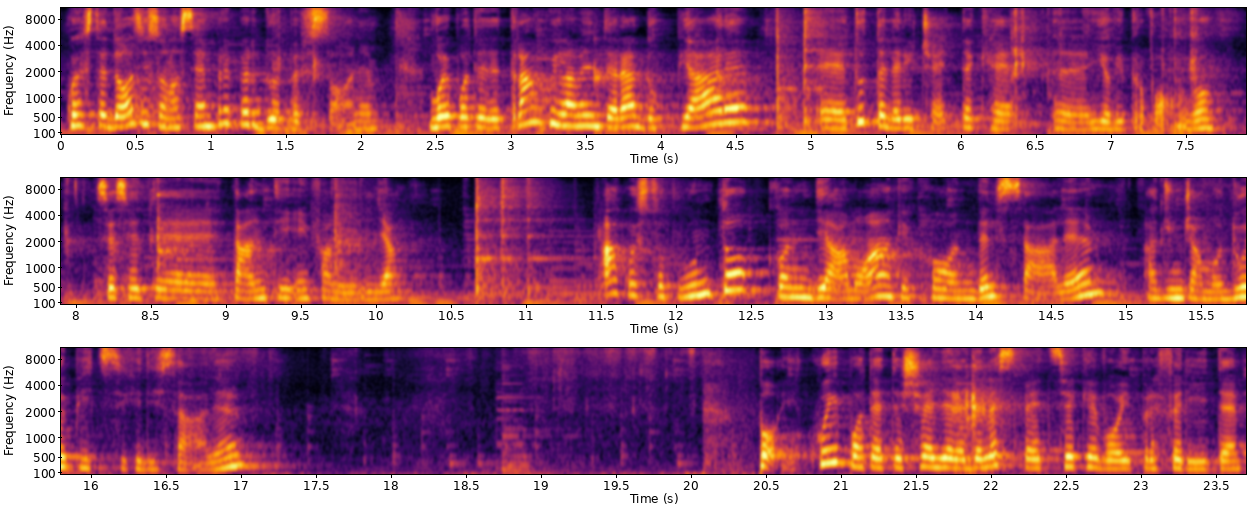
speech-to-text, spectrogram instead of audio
Queste dosi sono sempre per due persone. Voi potete tranquillamente raddoppiare eh, tutte le ricette che eh, io vi propongo, se siete tanti in famiglia. A questo punto condiamo anche con del sale, aggiungiamo due pizzichi di sale qui potete scegliere delle spezie che voi preferite.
